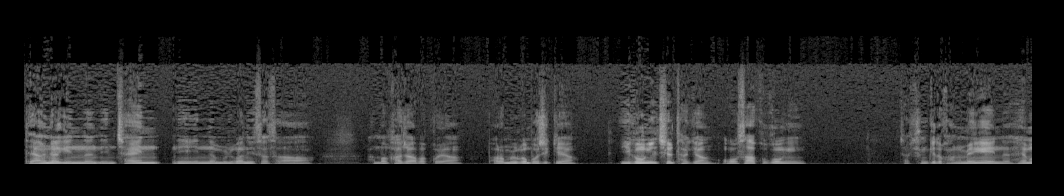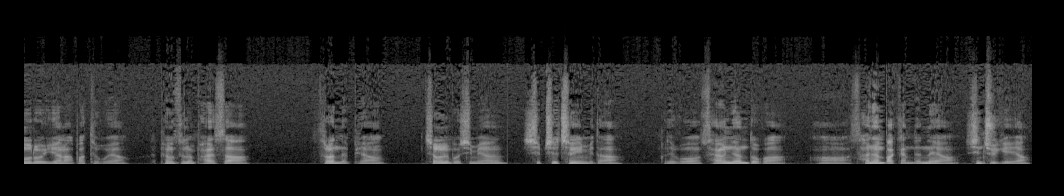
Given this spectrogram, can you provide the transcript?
대항력이 있는 임차인이 있는 물건이 있어서 한번 가져와 봤고요. 바로 물건 보실게요. 2017 타경 54902 자, 경기도 광명에 있는 해무로 위한 아파트고요. 평수는 84, 34평. 층을 보시면 17층입니다. 그리고 사용 연도가 어, 4년밖에 안 됐네요. 신축이에요.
